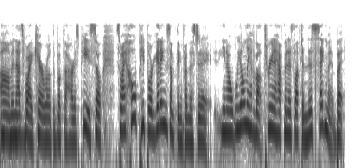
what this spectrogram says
Um, and that's why Kara wrote the book, The Hardest Peace. So, so I hope people are getting something from this today. You know, we only have about three and a half minutes left in this segment, but,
